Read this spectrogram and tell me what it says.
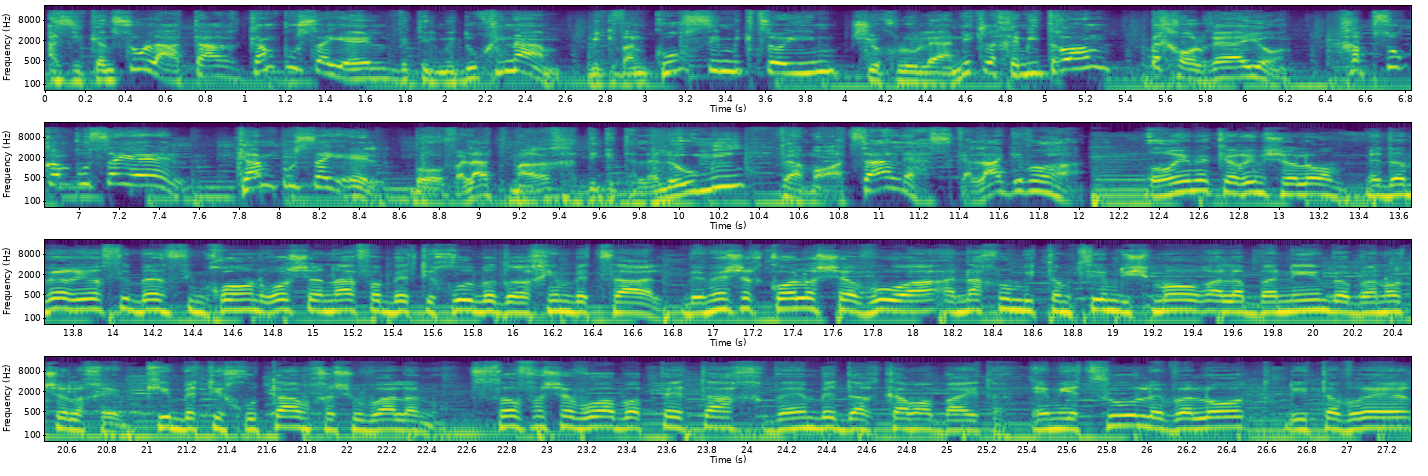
אז היכנסו לאתר קמפוס IL ותלמדו חינם, מגוון קורסים מקצועיים שיוכלו להעניק לכם יתרון בכל ראיון. חפשו קמפוס IL, קמפוס IL, בהובלת מערך הדיגיטל הלאומי והמועצה להשכלה גבוהה. הורים יקרים שלום, מדבר יוסי בן שמחון, ראש ענף הבטיחות בדרכים בצה"ל. במשך כל השבוע אנחנו מתאמצים לשמור על הבנים והבנות שלכם, כי בטיחותם חשובה לנו. סוף השבוע בפתח והם בדרכם הביתה. הם יצאו לבלות, להתאוורר,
